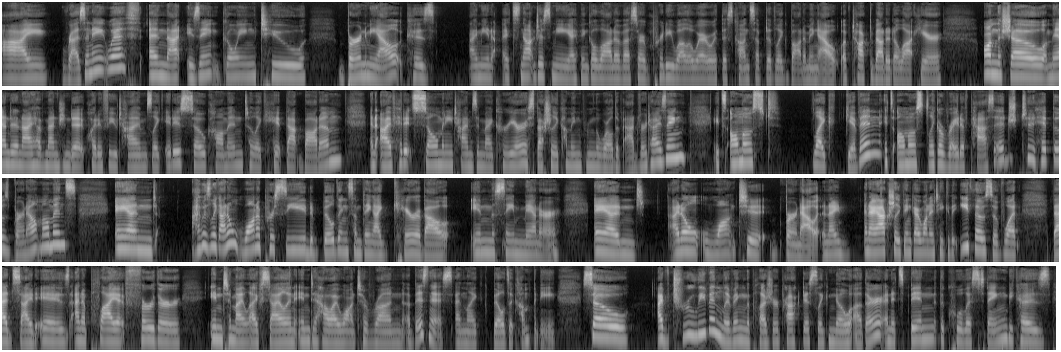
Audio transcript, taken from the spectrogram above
I resonate with, and that isn't going to burn me out because I mean, it's not just me. I think a lot of us are pretty well aware with this concept of like bottoming out. I've talked about it a lot here on the show. Amanda and I have mentioned it quite a few times. Like, it is so common to like hit that bottom. And I've hit it so many times in my career, especially coming from the world of advertising. It's almost like given, it's almost like a rite of passage to hit those burnout moments. And I was like, I don't want to proceed building something I care about in the same manner. And I don't want to burn out. And I and I actually think I want to take the ethos of what bedside is and apply it further into my lifestyle and into how I want to run a business and like build a company. So I've truly been living the pleasure practice like no other. And it's been the coolest thing because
